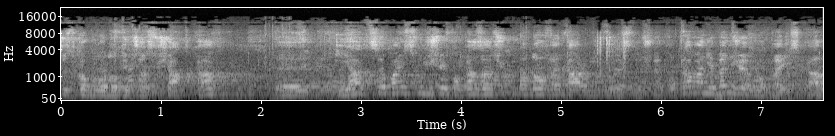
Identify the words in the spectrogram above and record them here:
Wszystko było dotychczas w siatkach. Y, ja chcę Państwu dzisiaj pokazać nowe targi turystyczne. Potrawa nie będzie europejska,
